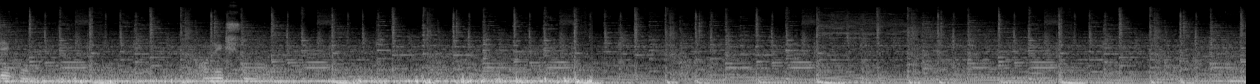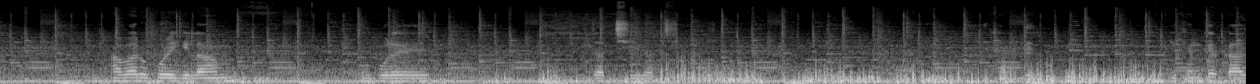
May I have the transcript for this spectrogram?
দেখুন অনেক সুন্দর। আবার উপরে গেলাম উপরে যাচ্ছি যাচ্ছি। কাজ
